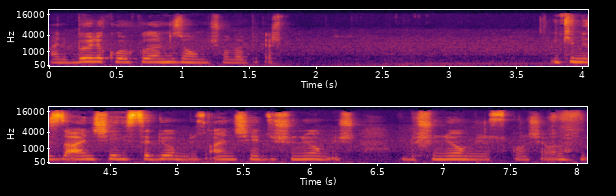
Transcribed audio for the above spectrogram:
Hani böyle korkularınız olmuş olabilir. İkimiz de aynı şeyi hissediyor muyuz? Aynı şeyi düşünüyor muyuz? Düşünüyor muyuz? Konuşamadım.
